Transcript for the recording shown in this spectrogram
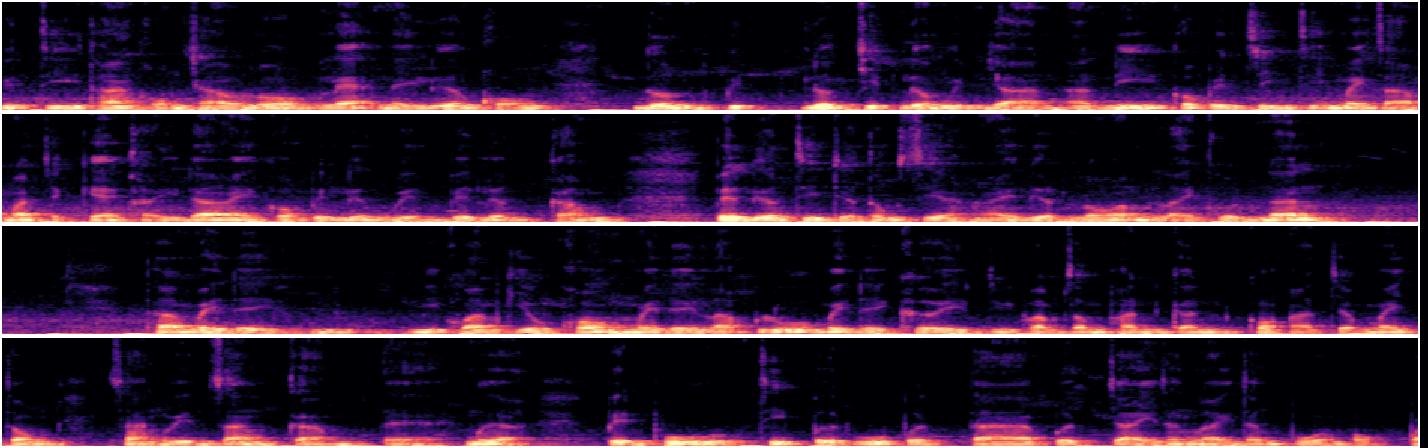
วิถีทางของชาวโลกและในเรื่องของเรื่องเรื่องจิตเรื่องวิญญาณ อันนี้ก็เป็นสิ่งที่ไม่สามารถจะแก้ไขได้ ก็เป็นเรื่องเวรเป็นเรื่องกรรม เป็นเรื่องที่จะต้องเสียหายเดือดร้อนหลายคนนั้น ถ้าไม่ได้มีความเกี่ยวข้องไม่ได้รับรู้ไม่ได้เคยมีความสัมพันธ์กัน ก็อาจจะไม่ต้องสร้างเวรสร้างกรรม แต่เมื่อ เป็นผู้ที่เปิดหูเปิดตาเปิดใจทั้งหลายทั้งปวงออกไป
